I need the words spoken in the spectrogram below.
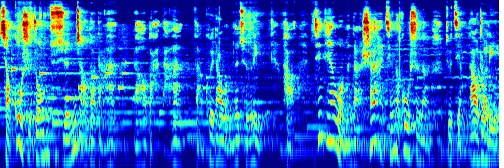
小故事中寻找到答案。然后把答案反馈到我们的群里。好，今天我们的《山海经》的故事呢，就讲到这里。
